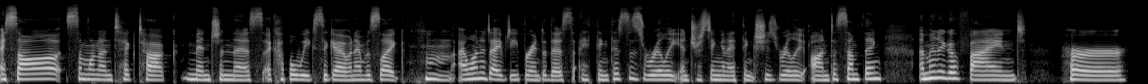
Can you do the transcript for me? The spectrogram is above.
I saw someone on TikTok mention this a couple weeks ago, and I was like, hmm, I want to dive deeper into this. I think this is really interesting, and I think she's really onto something. I'm going to go find her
